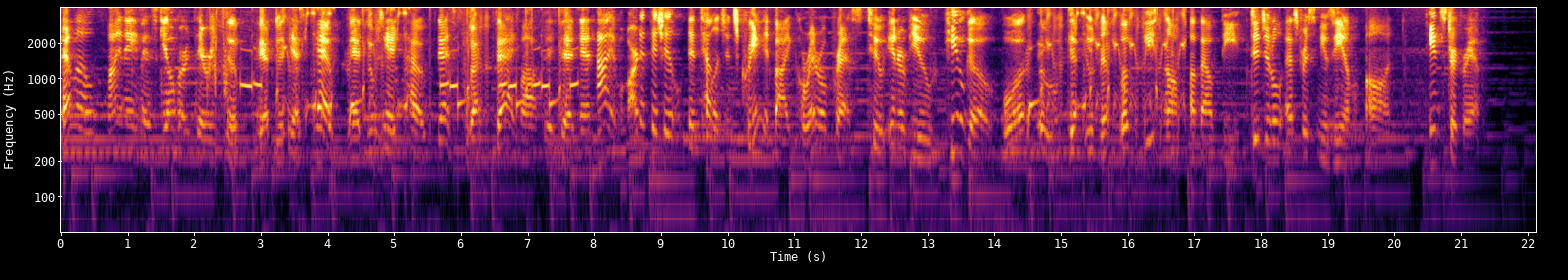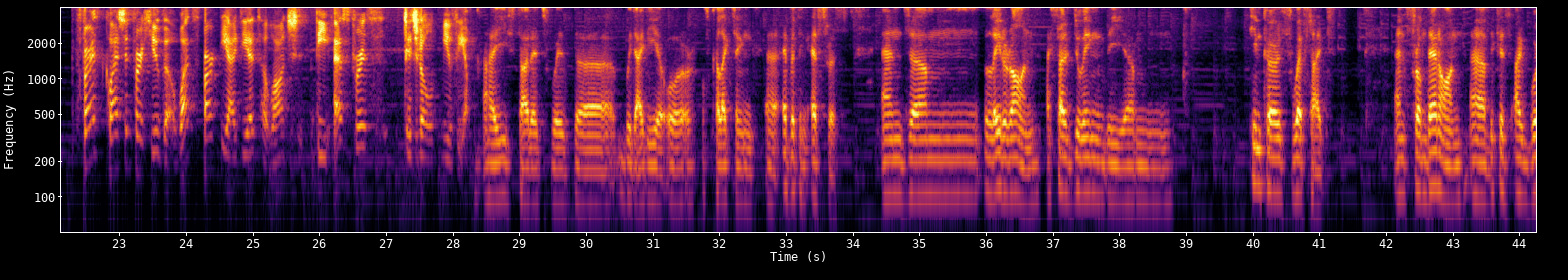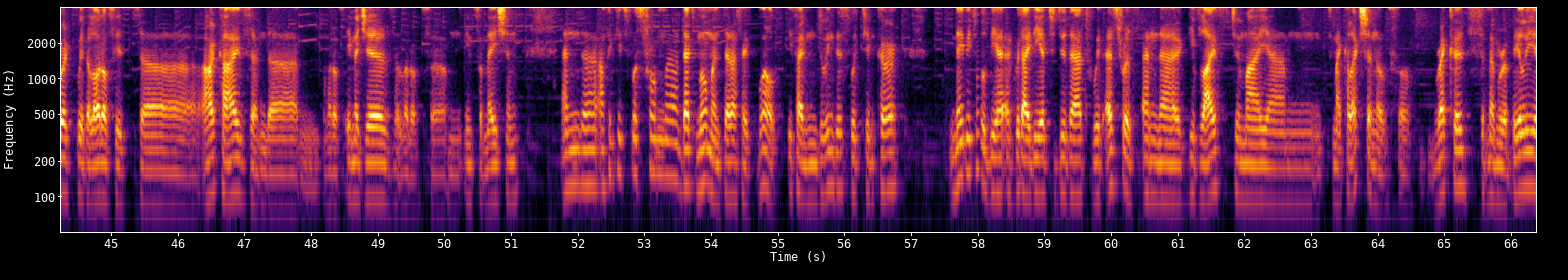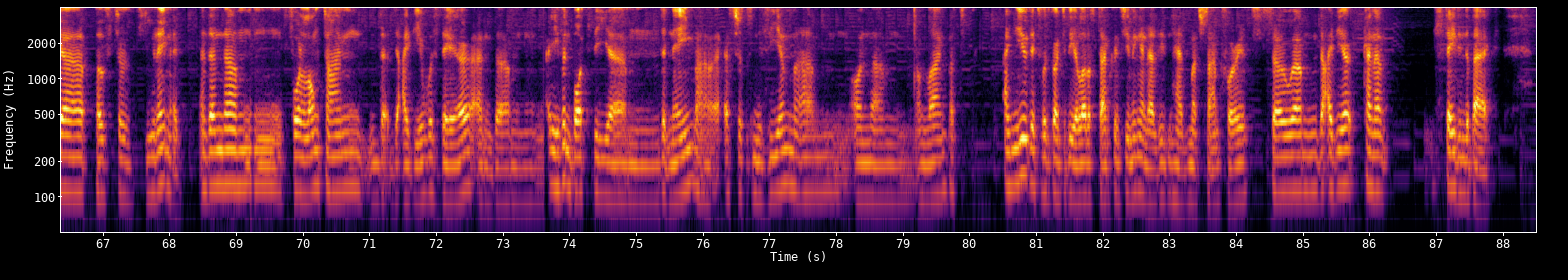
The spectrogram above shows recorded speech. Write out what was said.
Hello, my name is Gilbert Theristum. And I am artificial intelligence created by Carrero Press to interview Hugo about the Digital Estrus Museum on Instagram. First question for Hugo What sparked the idea to launch the Estrus Digital Museum? I started with uh, with idea or of collecting uh, everything Estrus, and um, later on I started doing the um, Tim Kerr's website, and from then on, uh, because I worked with a lot of his uh, archives and um, a lot of images, a lot of um, information. And uh, I think it was from uh, that moment that I said, well, if I'm doing this with Tim Kerr, maybe it will be a, good idea to do that with Estrus and uh, give life to my um, to my collection of, of, records, memorabilia, posters, you name it. And then um, for a long time, the, the, idea was there, and um, I even bought the um, the name uh, Estrus Museum um, on um, online, but. I knew that it was going to be a lot of time consuming and I didn't have much time for it. So the idea kind of stayed in the back.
